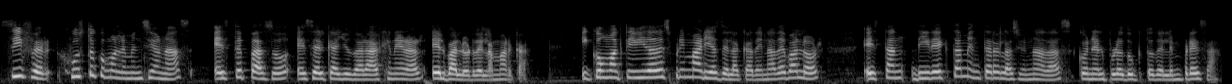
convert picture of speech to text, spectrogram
Cifer, justo como le mencionas, este paso es el que ayudará a generar el valor de la marca. Y como actividades primarias de la cadena de valor, están directamente relacionadas con el producto de la empresa.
